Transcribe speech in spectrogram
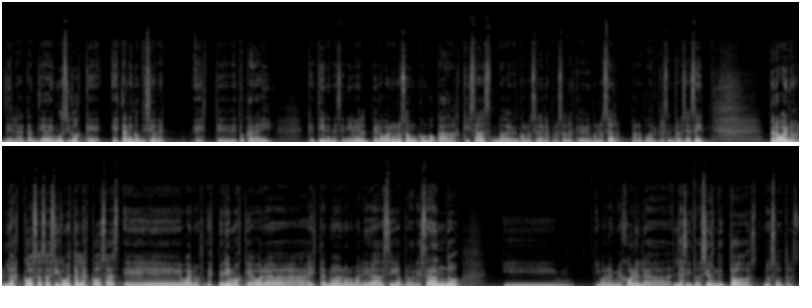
de la cantidad de músicos que están en condiciones este, de tocar ahí, que tienen ese nivel, pero bueno, no son convocados. Quizás no deben conocer a las personas que deben conocer para poder presentarse así. Pero bueno, las cosas, así como están las cosas, eh, bueno, esperemos que ahora esta nueva normalidad siga progresando y, bueno, y mejore la, situación de todos nosotros.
